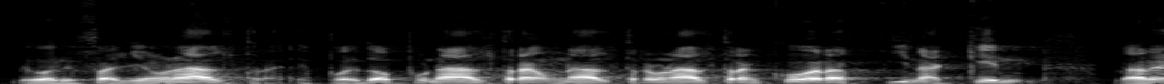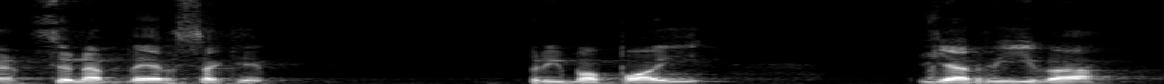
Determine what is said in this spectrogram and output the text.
devo rifargli un'altra e poi dopo un'altra, un'altra, un'altra ancora, fino a che la reazione avversa che prima o poi gli arriva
